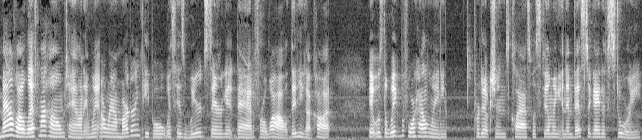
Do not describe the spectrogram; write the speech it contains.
Malvo left my hometown and went around murdering people with his weird surrogate dad for a while. Then he got caught. It was the week before Halloween. Productions class was filming an investigative story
